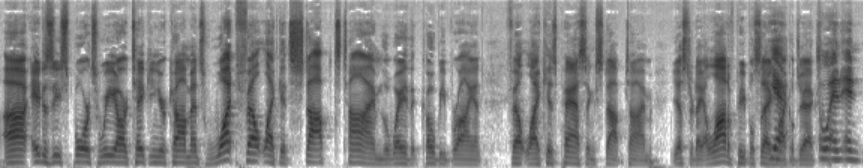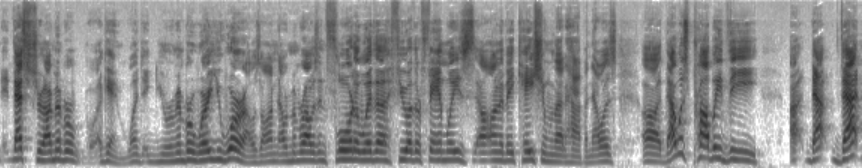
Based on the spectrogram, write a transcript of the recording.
Uh, A to Z Sports, we are taking your comments. What felt like it stopped time the way that Kobe Bryant felt like his passing stopped time yesterday? A lot of people saying Michael Jackson. Well, and, and that's true. I remember again. One, you remember where you were. I was on. I remember I was in Florida with a few other families uh, on a vacation when that happened. That was uh, that was probably the that that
